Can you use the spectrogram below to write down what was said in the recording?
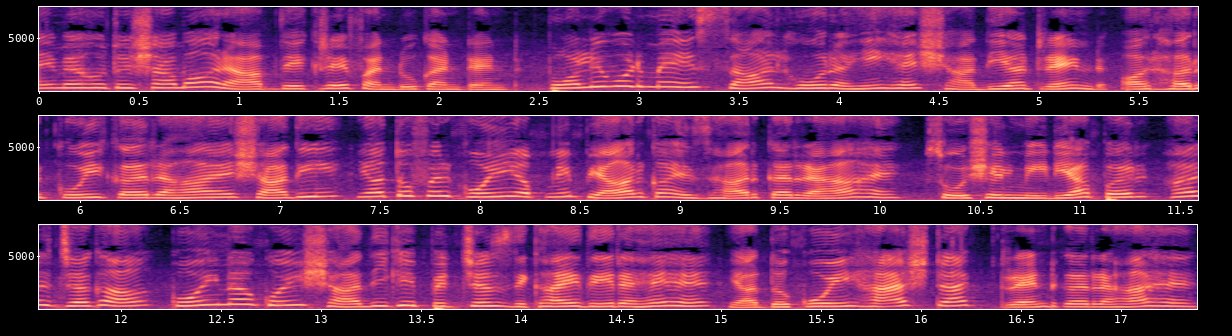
हाय मैं हूँ तुषामा और आप देख रहे फंडू कंटेंट बॉलीवुड में इस साल हो रही है शादियाँ ट्रेंड और हर कोई कर रहा है शादी, या तो फिर कोई अपने प्यार का इजहार कर रहा है। सोशल मीडिया पर हर जगह कोई ना कोई शादी के पिक्चर्स दिखाई दे रहे हैं, या तो कोई हैशटैग ट्रेंड कर रहा है।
